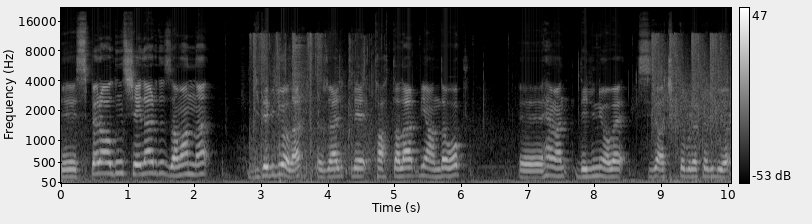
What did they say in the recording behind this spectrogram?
E, siper aldığınız şeyler de zamanla gidebiliyorlar. Özellikle tahtalar bir anda hop e, hemen deliniyor ve sizi açıkta bırakabiliyor.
